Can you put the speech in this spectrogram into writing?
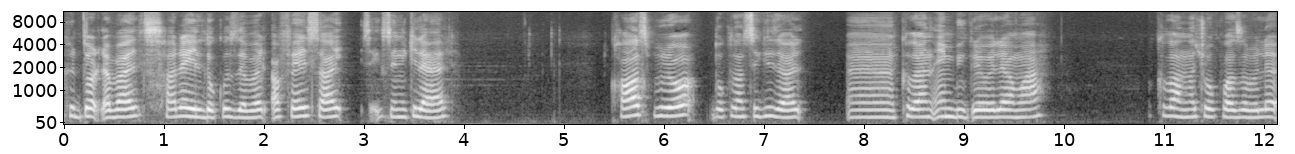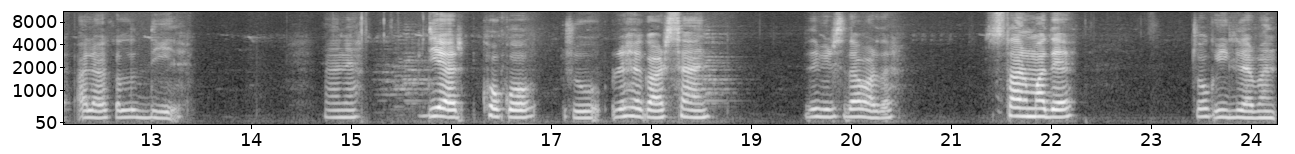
44 level. Sara 59 level. Afesay 82 level. Kalsbro 98 level. Ee, klan en büyük leveli ama klanla çok fazla böyle alakalı değil. Yani diğer Koko şu Rehegar sen bir de birisi daha vardı. Star Made Çok ilgiler ben.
